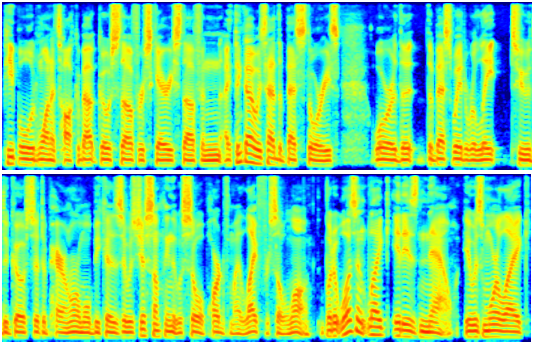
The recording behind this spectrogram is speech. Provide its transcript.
people would want to talk about ghost stuff or scary stuff, and I think I always had the best stories or the the best way to relate to the ghosts or the paranormal because it was just something that was so a part of my life for so long. But it wasn't like it is now. It was more like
